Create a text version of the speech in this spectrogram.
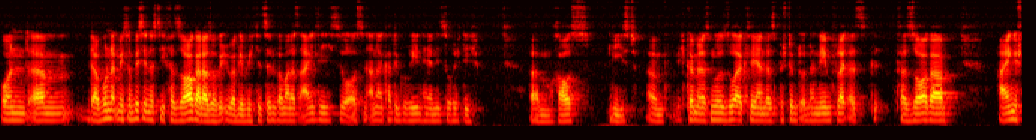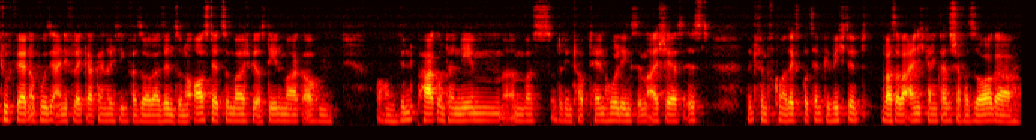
Und ähm, da wundert mich so ein bisschen, dass die Versorger da so übergewichtet sind, weil man das eigentlich so aus den anderen Kategorien her nicht so richtig ähm, rausliest. Ähm, ich könnte mir das nur so erklären, dass bestimmte Unternehmen vielleicht als Versorger eingestuft werden, obwohl sie eigentlich vielleicht gar keine richtigen Versorger sind. So eine Orsted zum Beispiel aus Dänemark, auch ein, auch ein Windparkunternehmen, ähm, was unter den Top 10 Holdings im iShares ist, mit 5,6 Prozent gewichtet, was aber eigentlich kein klassischer Versorger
